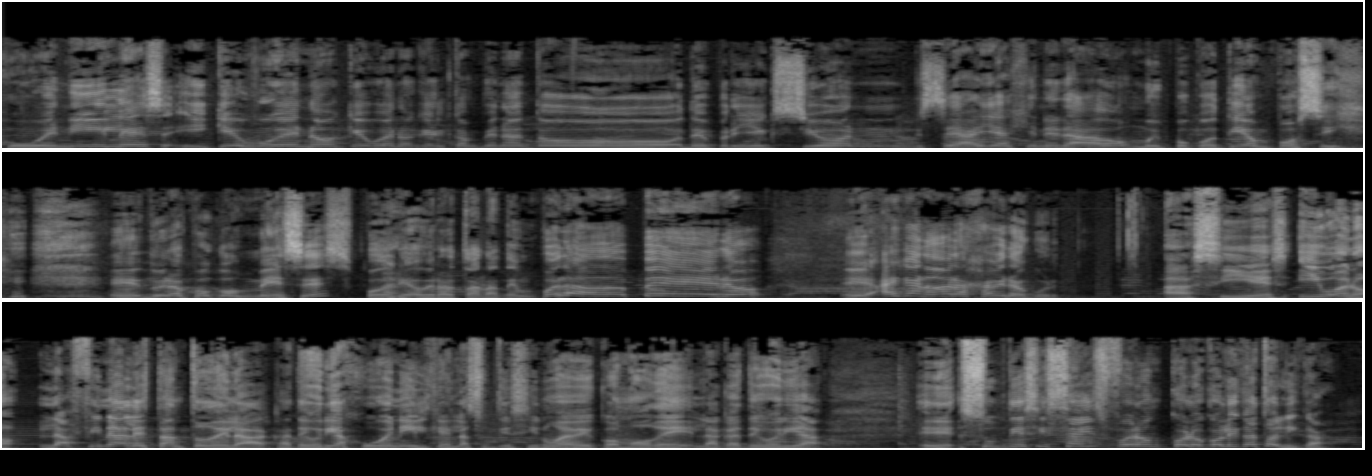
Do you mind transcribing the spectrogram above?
juveniles y qué bueno, qué bueno que el campeonato de proyección se haya generado muy poco tiempo, sí, eh, dura pocos meses, podría durar toda la temporada, pero eh, hay ganadora Javier Acurt. Así es. Y bueno, las finales tanto de la categoría juvenil, que es la sub-19, como de la categoría eh, sub-16 fueron Colo Colo y Católica.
